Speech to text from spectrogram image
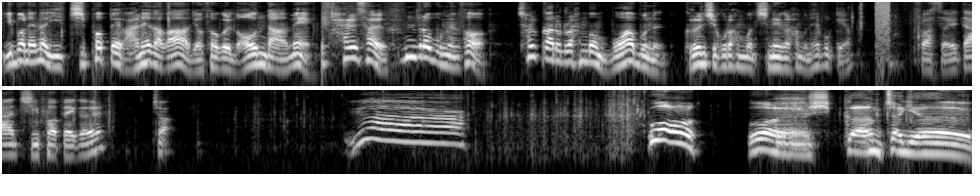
이번에는 이 지퍼백 안에다가 녀석을 넣은 다음에 살살 흔들어 보면서 철가루를 한번 모아보는 그런 식으로 한번 진행을 한번 해볼게요. 좋았어. 일단 지퍼백을 자, 으아, 우와, 우와, 씨 깜짝이야.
